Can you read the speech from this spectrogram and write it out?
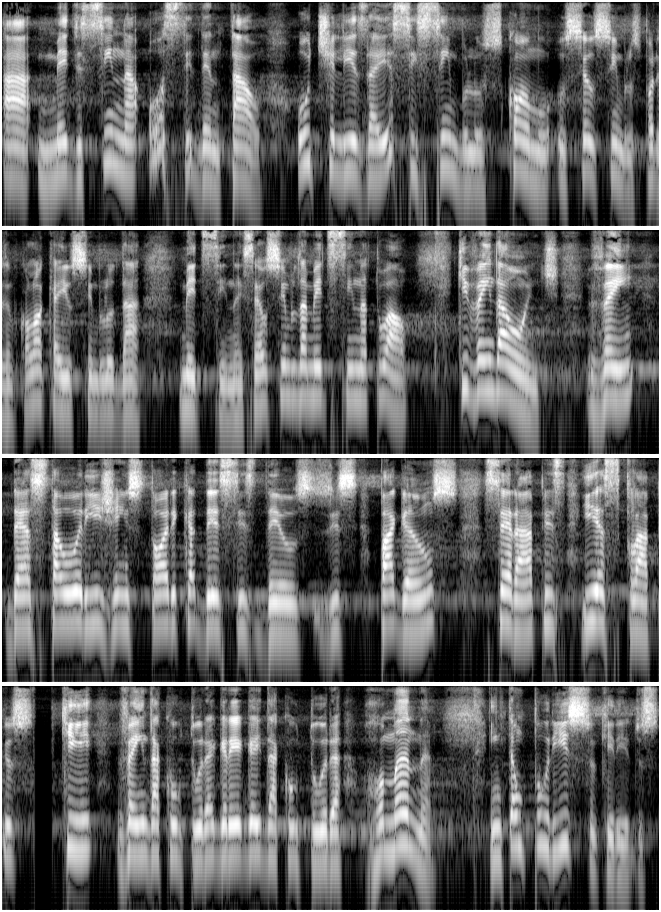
a medicina ocidental utiliza esses símbolos como os seus símbolos. Por exemplo, coloca aí o símbolo da medicina. Isso é o símbolo da medicina atual. Que vem da onde? Vem desta origem histórica desses deuses pagãos, Serapis e Esclápios, que vem da cultura grega e da cultura romana. Então, por isso, queridos,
